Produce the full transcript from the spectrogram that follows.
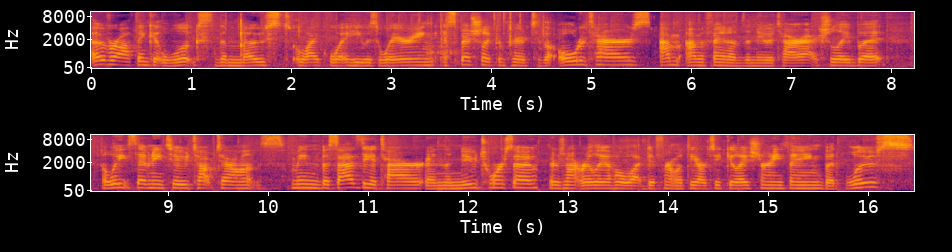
overall I think it looks the most like what he was wearing, especially compared to the old attires. I'm, I'm a fan of the new attire actually, but Elite 72 top talents. I mean, besides the attire and the new torso, there's not really a whole lot different with the articulation or anything, but loose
